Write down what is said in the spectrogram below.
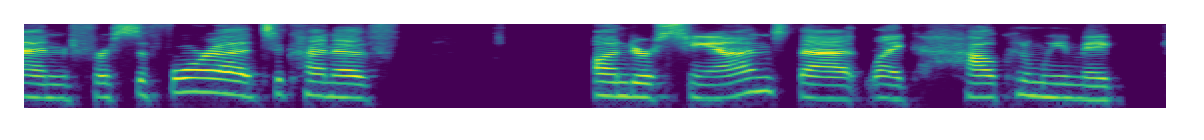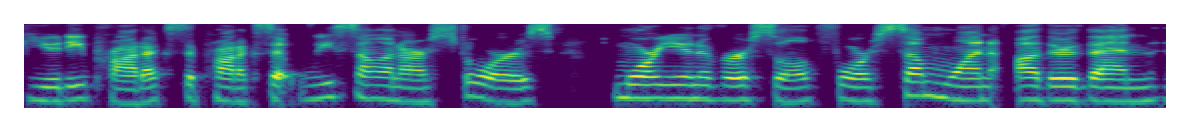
And for Sephora to kind of understand that, like, how can we make beauty products, the products that we sell in our stores, more universal for someone other than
